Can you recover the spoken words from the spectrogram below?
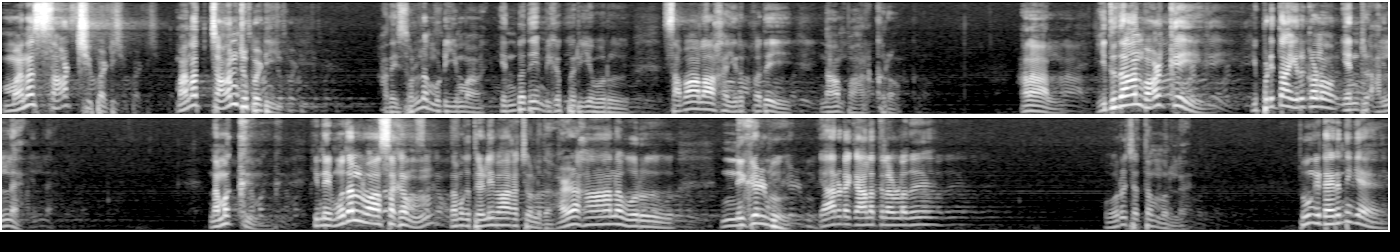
மனசாட்சிப்படி மனச்சான்றுபடி அதை சொல்ல முடியுமா என்பதே மிகப்பெரிய ஒரு சவாலாக இருப்பதை நாம் பார்க்கிறோம். ஆனால் இதுதான் வாழ்க்கை இப்படித்தான் இருக்கணும் என்று அல்ல. நமக்கு இந்த முதல் வாசகம் நமக்கு தெளிவாக சொல்லுது. அழகான ஒரு நிகழ்வு. யாருடைய காலத்தில் உள்ளது? ஒரு சத்தமும் இல்லை. தூங்கிட்டா இருந்தீங்க?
